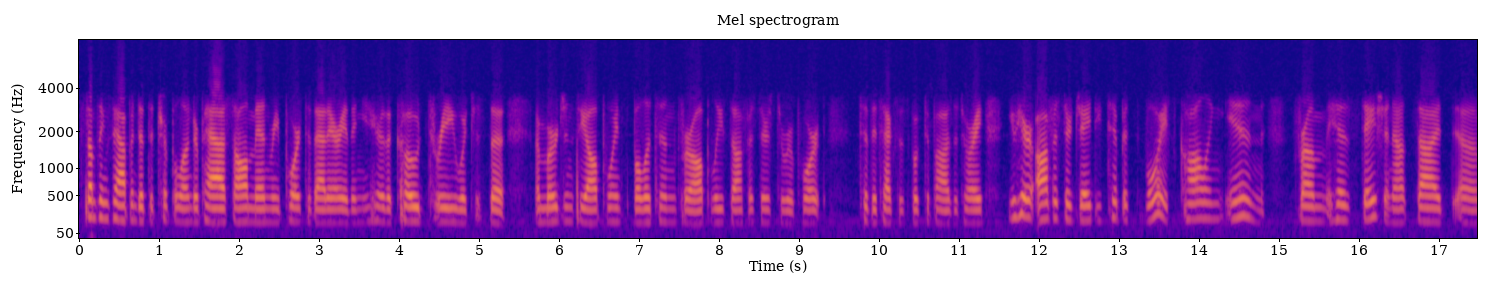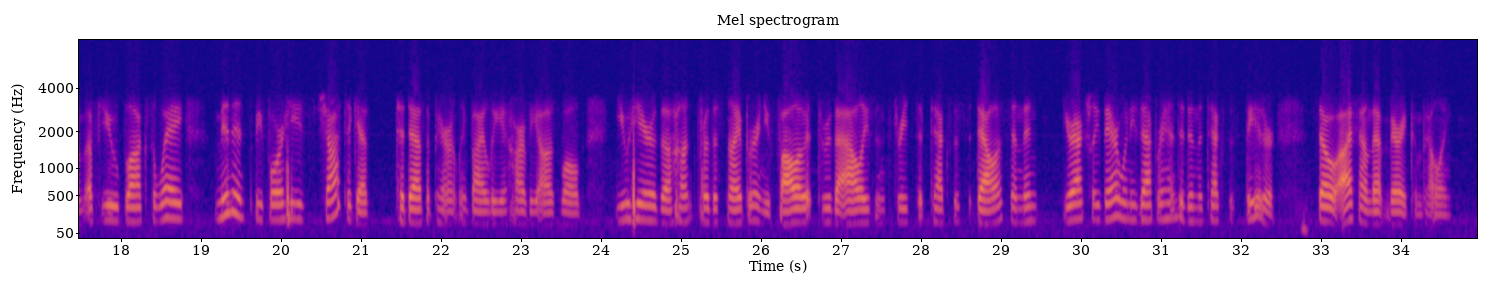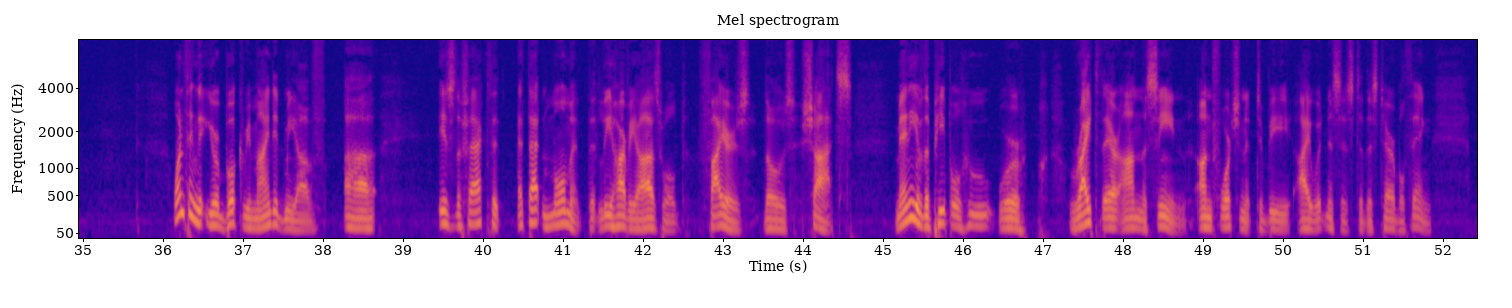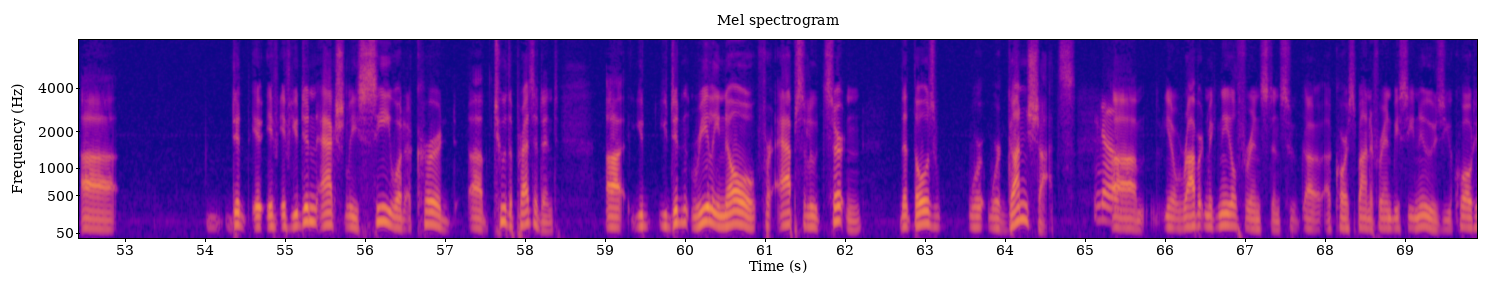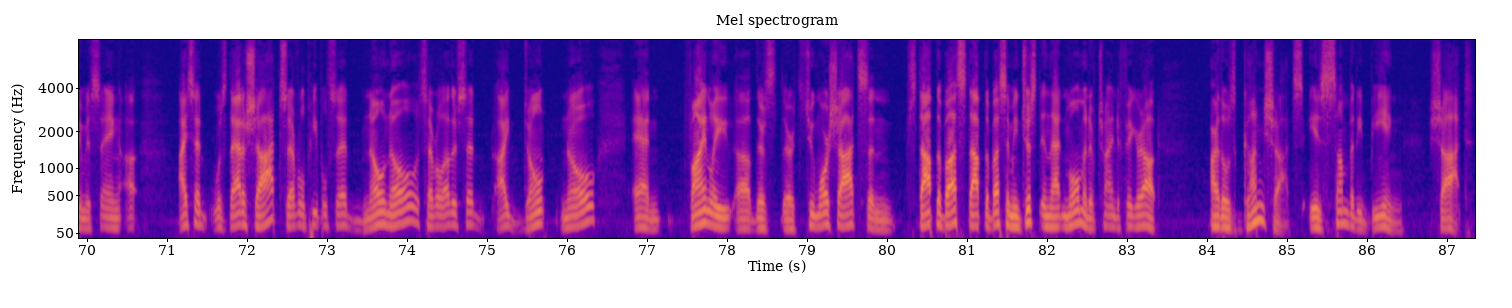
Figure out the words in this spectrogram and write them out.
something's happened at the triple underpass, all men report to that area. Then you hear the code three, which is the emergency all points bulletin for all police officers to report to the Texas Book Depository. You hear Officer J.D. Tippit's voice calling in from his station outside um, a few blocks away, minutes before he's shot to death, to death apparently by Lee Harvey Oswald. You hear the hunt for the sniper, and you follow it through the alleys and streets of Texas, Dallas, and then you're actually there when he's apprehended in the Texas theater. So I found that very compelling. One thing that your book reminded me of uh, is the fact that at that moment that Lee Harvey Oswald fires those shots, many of the people who were right there on the scene, unfortunate to be eyewitnesses to this terrible thing, uh, did if if you didn't actually see what occurred uh, to the president, uh, you you didn't really know for absolute certain that those were, were gunshots. No. Um, you know, Robert MacNeil, for instance, who, uh, a correspondent for NBC News, you quote him as saying, uh, I said, was that a shot? Several people said, no, no. Several others said, I don't know. And finally, uh, there's there's two more shots, and stop the bus, stop the bus. I mean, just in that moment of trying to figure out, are those gunshots? Is somebody being shot?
